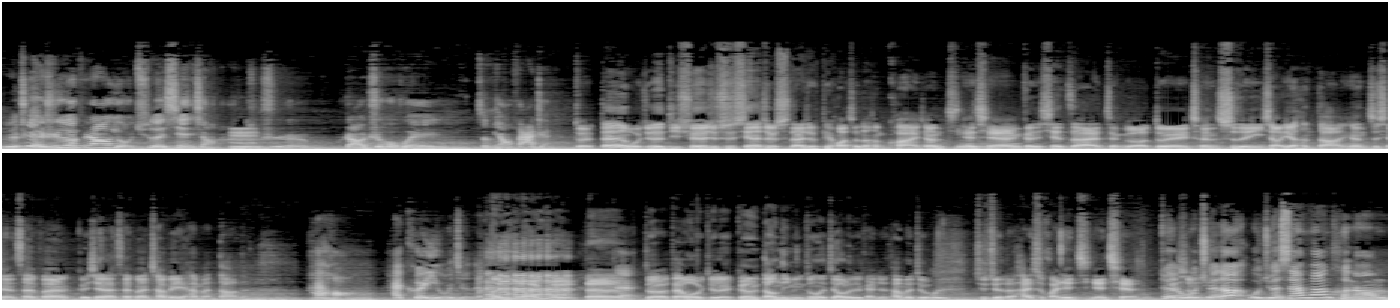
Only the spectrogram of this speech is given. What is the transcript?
我觉得这也是一个非常有趣的现象啊，嗯就是不知道之后会怎么样发展。对，但是我觉得的确就是现在这个时代，就是变化真的很快。像几年前跟现在，整个对城市的影响也很大。你看之前三番跟现在三番差别也还蛮大的。还好，还可以，我觉得。你觉得还可以，但 对对，但我觉得跟当地民众的交流，就感觉他们就就觉得还是怀念几年前对，我觉得，我觉得三番可能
